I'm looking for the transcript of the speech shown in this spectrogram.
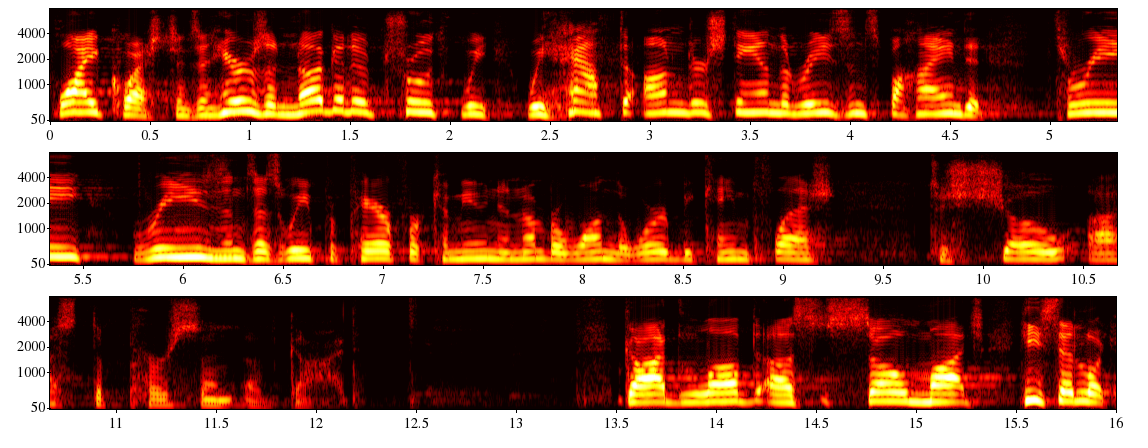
why questions. And here's a nugget of truth we, we have to understand the reasons behind it. Three reasons as we prepare for communion. Number one, the Word became flesh to show us the person of God. God loved us so much. He said, Look,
